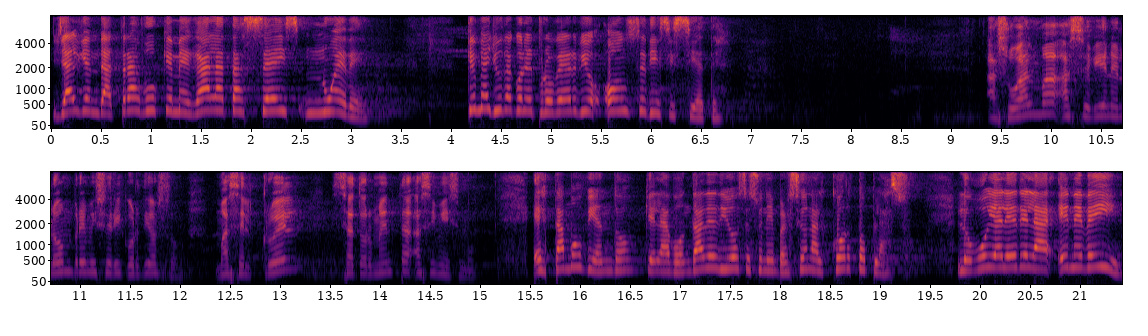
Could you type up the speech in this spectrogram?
Y alguien de atrás búsqueme Gálatas 6, 9. ¿Qué me ayuda con el Proverbio 11, 17? A su alma hace bien el hombre misericordioso, mas el cruel se atormenta a sí mismo. Estamos viendo que la bondad de Dios es una inversión al corto plazo. Lo voy a leer en la NBI.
